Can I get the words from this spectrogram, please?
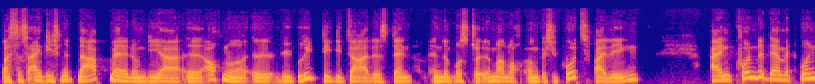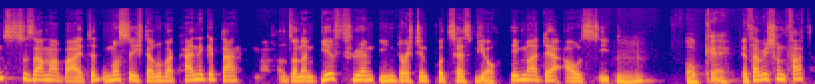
Was ist eigentlich mit einer Abmeldung, die ja äh, auch nur äh, hybrid digital ist, denn am Ende musst du immer noch irgendwelche Codes freilegen. Ein Kunde, der mit uns zusammenarbeitet, muss sich darüber keine Gedanken machen, sondern wir führen ihn durch den Prozess, wie auch immer der aussieht. Mhm. Okay. Jetzt habe ich schon fast,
